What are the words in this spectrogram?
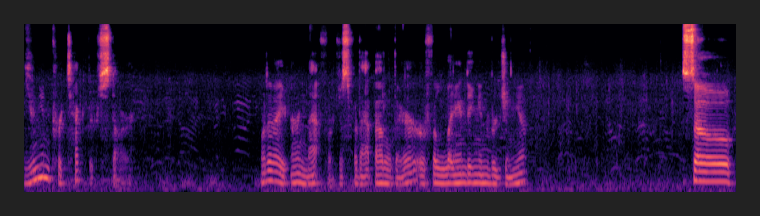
Union Protector Star. What did I earn that for? Just for that battle there? Or for landing in Virginia? So,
